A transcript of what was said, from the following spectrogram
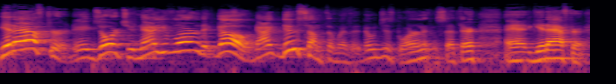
Get after it. exhort you. Now you've learned it. Go. Now do something with it. Don't just learn it and sit there and get after it.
